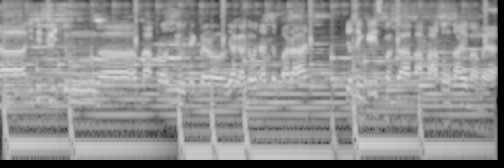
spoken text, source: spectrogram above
na i-deplete yung ah, background music. Pero yan, gagawin natin ng paraan just in case magpapatong tayo mamaya.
